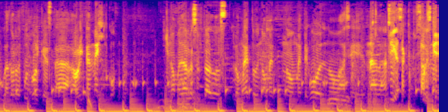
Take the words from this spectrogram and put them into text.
jugador de fútbol que está ahorita en México, y no me da resultados, lo meto y no, me, no mete gol, no hace nada. Sí, exacto. Pues sabes que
